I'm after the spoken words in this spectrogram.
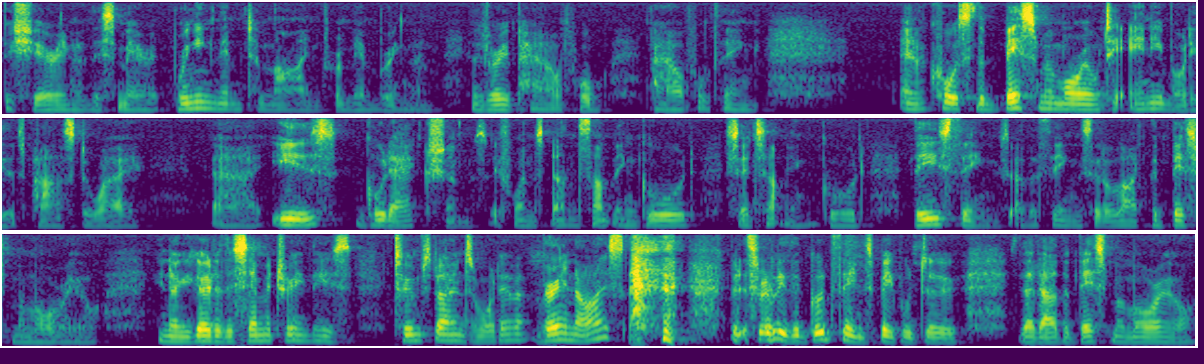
the sharing of this merit, bringing them to mind, remembering them. It's a very powerful, powerful thing. And of course, the best memorial to anybody that's passed away uh, is good actions. If one's done something good, said something good, these things are the things that are like the best memorial. You know, you go to the cemetery, these tombstones and whatever, very nice, but it's really the good things people do that are the best memorial.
